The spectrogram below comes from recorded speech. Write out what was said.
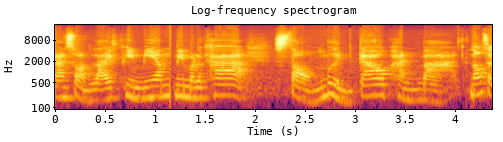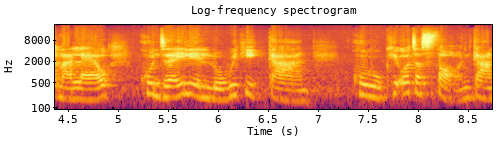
การสอนไลฟ์พรีเมียมมีมูลค่า 29,000 บาท นอกจากนั้นแล้ว คุณจะได้เรียนรู้วิธีการครูคิโอจะสอนการ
